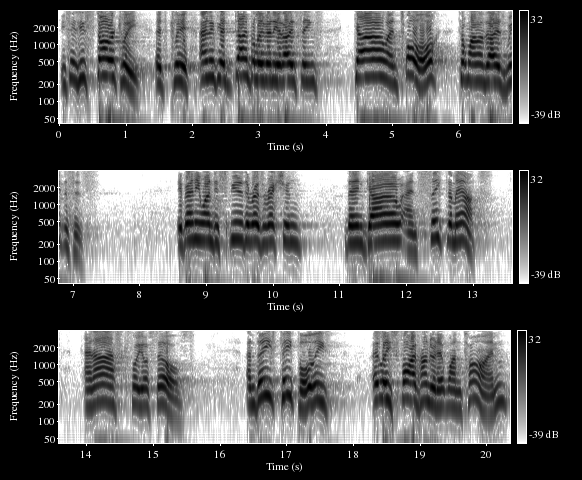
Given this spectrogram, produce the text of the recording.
He says, historically, it's clear. And if you don't believe any of those things, go and talk to one of those witnesses. If anyone disputed the resurrection, then go and seek them out and ask for yourselves and these people, these at least 500 at one time,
